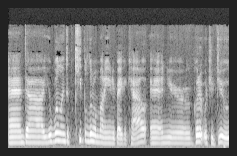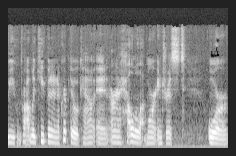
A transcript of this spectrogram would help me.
and uh, you're willing to keep a little money in your bank account and you're good at what you do, you can probably keep it in a crypto account and earn a hell of a lot more interest, or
